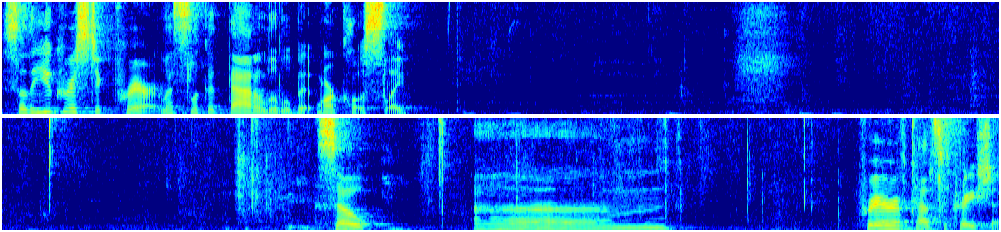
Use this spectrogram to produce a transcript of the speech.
So, the Eucharistic prayer, let's look at that a little bit more closely. So, um, prayer of consecration.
